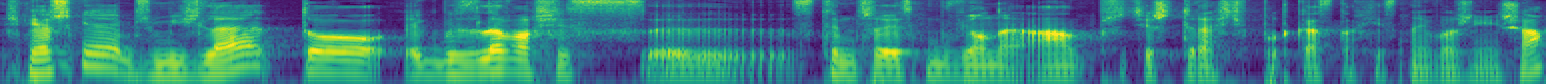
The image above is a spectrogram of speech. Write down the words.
śmiesznie, brzmi źle, to jakby zlewa się z, z tym, co jest mówione, a przecież treść w podcastach jest najważniejsza.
